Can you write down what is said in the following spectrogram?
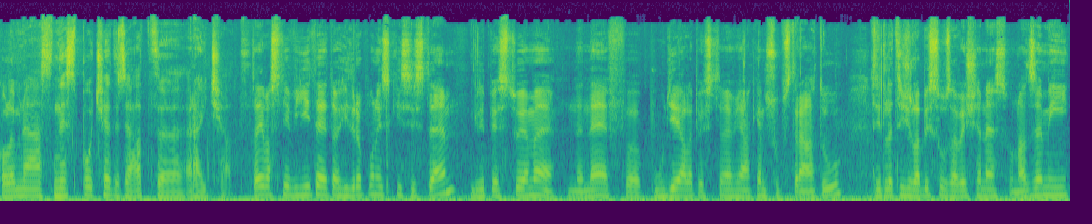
Kolem nás nespočet řad eh, rajčat. Tady vlastně vidíte, je to hydroponický systém, kdy pěstujeme ne v půdě, ale pěstujeme v nějakém substrátu. Tyhle ty žlaby jsou zavěšené, jsou nad zemí.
